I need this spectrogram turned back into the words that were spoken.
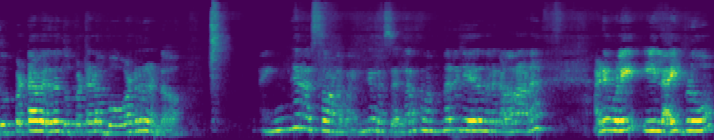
ദുപ്പട്ട വരുന്നത് ദുപ്പട്ടയുടെ ബോർഡർ കണ്ടോ? ഭയങ്കര രസമാണ് ഭയങ്കര രസം. എല്ലാവർക്കും നന്നായിട്ട് ചേരുന്ന ഒരു കളറാണ് അടിപൊളി. ഈ ലൈറ്റ് ബ്ലൂവും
